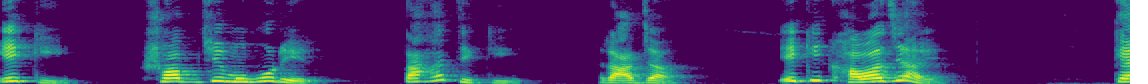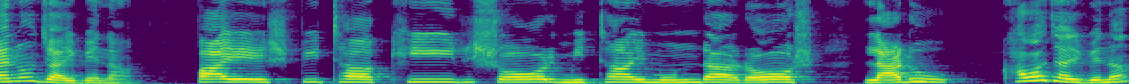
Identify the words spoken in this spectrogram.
এ কি? সব যে মোহরের, তাহাতে কি? রাজা, এ কি খাওয়া যায়? কেন যাইবে না? পায়েস, পিঠা, ক্ষীর, সর, মিঠাই, মুন্ডা, রস, লাডু, খাওয়া যাইবে না।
